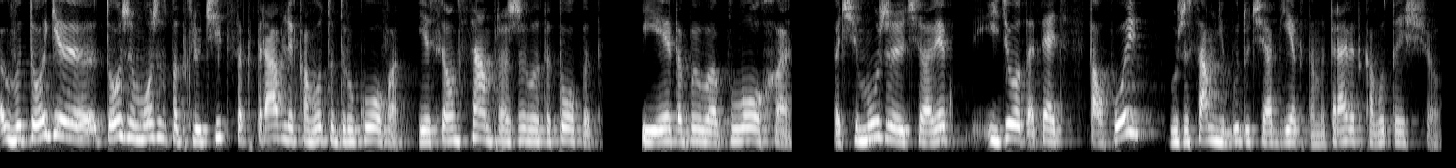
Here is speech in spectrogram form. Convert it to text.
в итоге тоже может подключиться к травле кого-то другого, если он сам прожил этот опыт, и это было плохо. Почему же человек идет опять с толпой, уже сам не будучи объектом, и травит кого-то еще?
